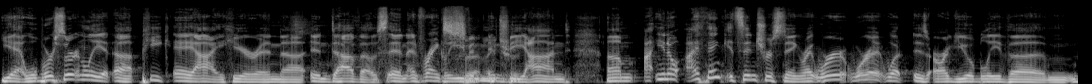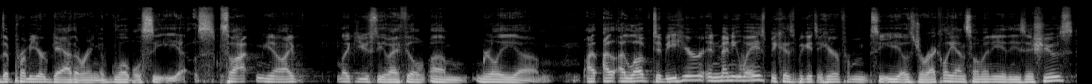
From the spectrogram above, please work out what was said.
Yeah, well, we're certainly at uh, peak AI here in uh, in Davos, and and frankly, even and beyond. Um, I, you know, I think it's interesting, right? We're we're at what is arguably the the premier gathering of global CEOs. So, I, you know, I like you, Steve. I feel um, really. Um, I, I love to be here in many ways because we get to hear from CEOs directly on so many of these issues.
